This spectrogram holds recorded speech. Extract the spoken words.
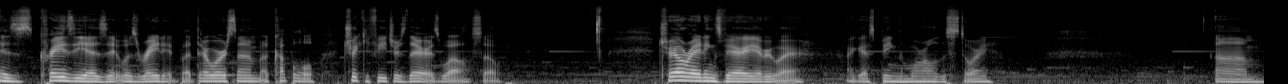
as crazy as it was rated, but there were some a couple tricky features there as well. So trail ratings vary everywhere. I guess being the moral of the story. Um,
